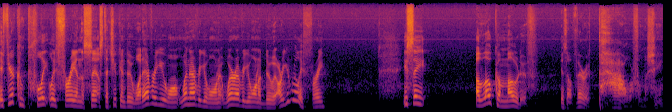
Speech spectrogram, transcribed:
If you're completely free in the sense that you can do whatever you want, whenever you want it, wherever you want to do it, are you really free? You see, a locomotive is a very powerful machine.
